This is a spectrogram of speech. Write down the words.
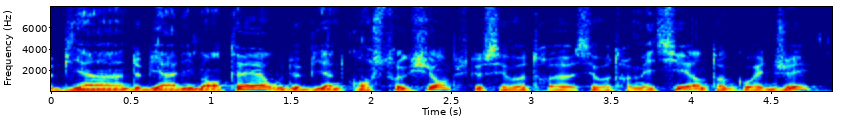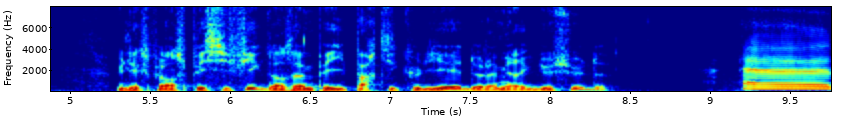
biens, de biens alimentaires ou de biens de construction, puisque c'est votre, c'est votre métier en tant qu'ONG. Une expérience spécifique dans un pays particulier de l'Amérique du Sud? Euh,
